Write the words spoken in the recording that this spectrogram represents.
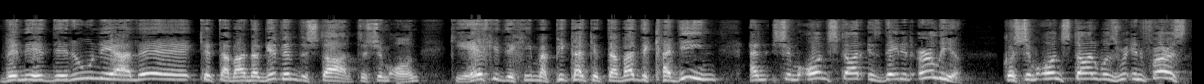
ונהדרוני עלי כתבה, now give him the star to Shimon, כי הכי דכי מפיקה כתבה דקדין, and Shimon's star is dated earlier, because Shimon's star was written first,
